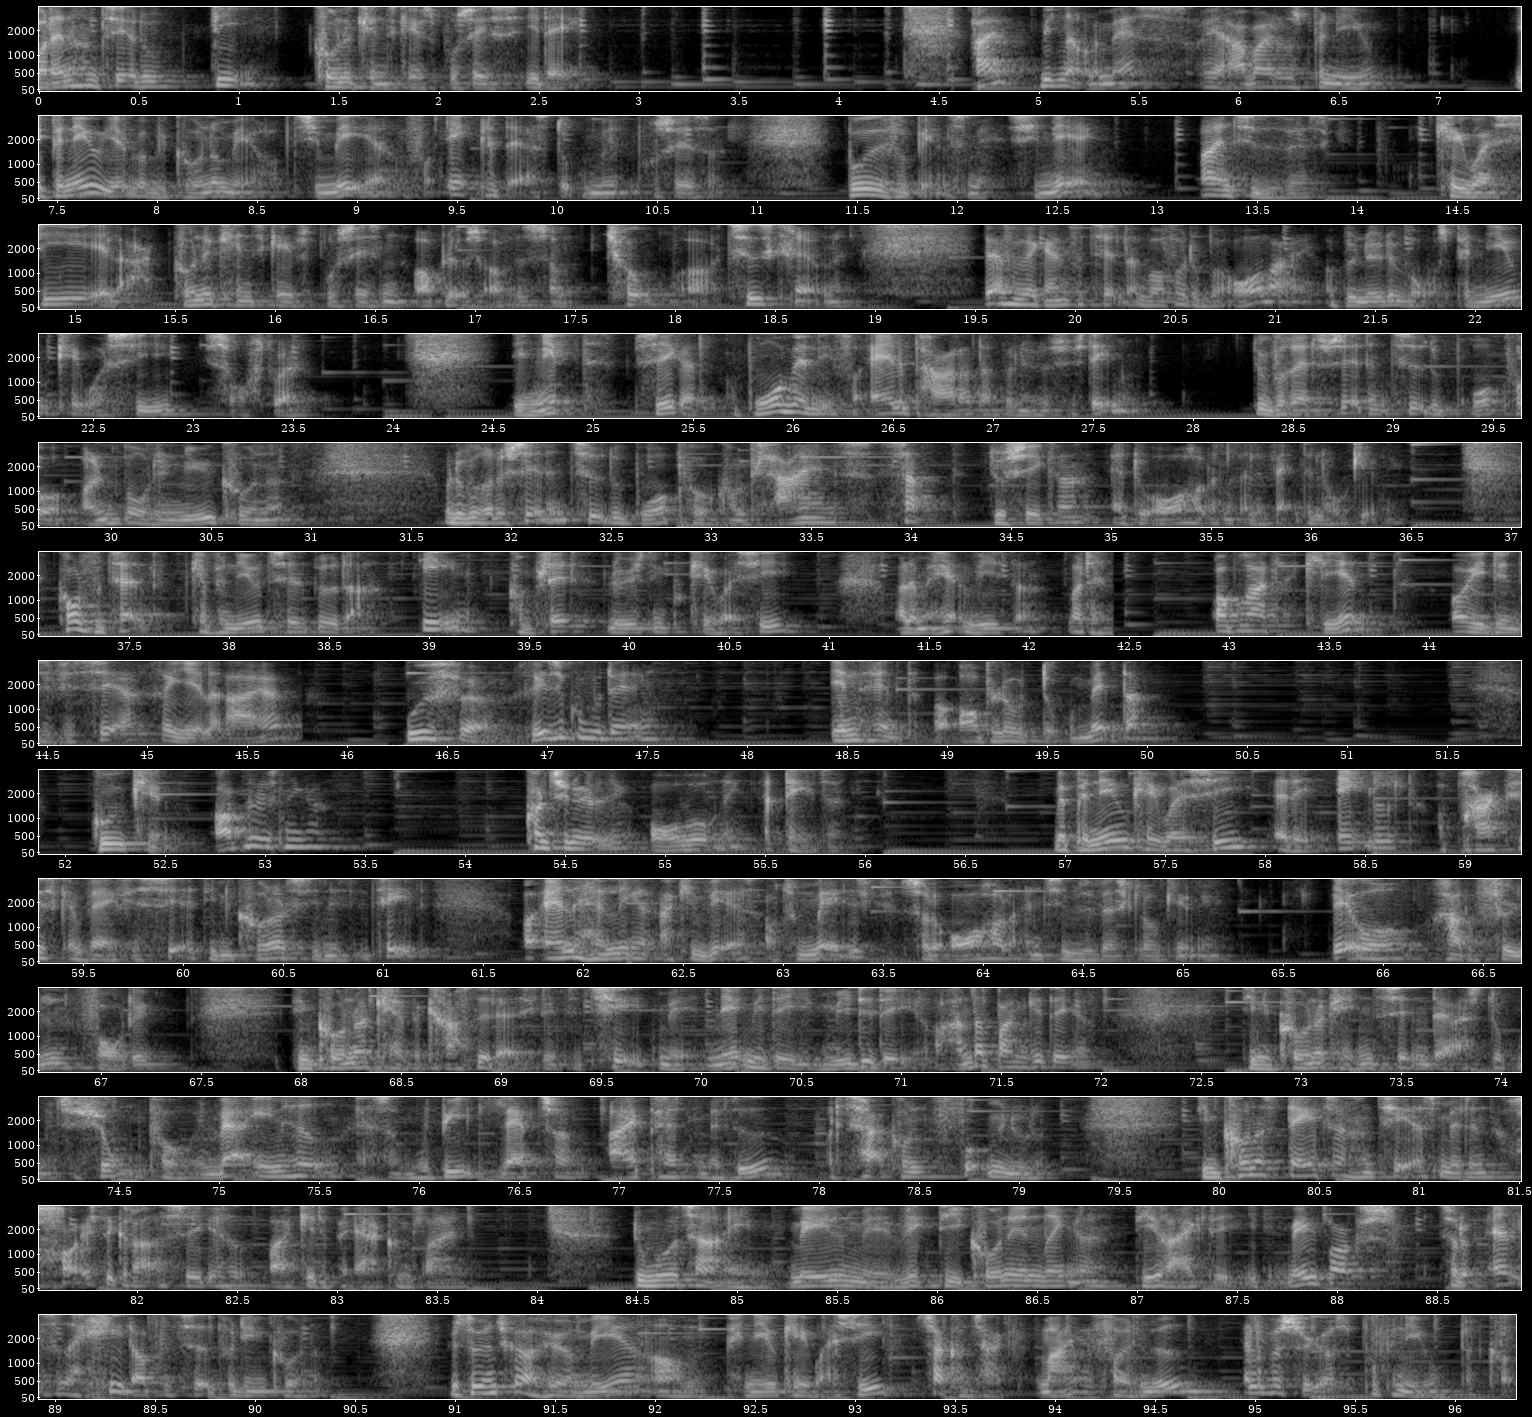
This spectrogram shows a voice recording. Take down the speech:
Hvordan håndterer du din kundekendskabsproces i dag? Hej, mit navn er Mads, og jeg arbejder hos Paneo. I Paneo hjælper vi kunder med at optimere og forenkle deres dokumentprocesser, både i forbindelse med signering og antihvidvask. KYC eller kundekendskabsprocessen opleves ofte som tung og tidskrævende. Derfor vil jeg gerne fortælle dig, hvorfor du bør overveje at benytte vores Paneo KYC software. Det er nemt, sikkert og brugervenligt for alle parter, der benytter systemet. Du vil reducere den tid, du bruger på at onboarde nye kunder, og du vil reducere den tid, du bruger på compliance, samt du sikrer, at du overholder den relevante lovgivning. Kort fortalt kan Paneo tilbyde dig en komplet løsning på KYC, og lad mig her vise dig, hvordan. Opret klient og identificer reelle ejere. Udfør risikovurdering. Indhent og upload dokumenter. Godkend oplysninger. Kontinuerlig overvågning af data. Med Paneo KYC er det enkelt og praktisk at verificere dine kunders identitet, og alle handlinger arkiveres automatisk, så du overholder anti-hvidvasklovgivningen. Derudover har du følgende fordel. Dine kunder kan bekræfte deres identitet med NemID, MitID og andre bankidéer. Dine kunder kan indsende deres dokumentation på enhver enhed, altså mobil, laptop, iPad med videre, og det tager kun få minutter. Dine kunders data håndteres med den højeste grad af sikkerhed og er GDPR-compliant. Du modtager en mail med vigtige kundeændringer direkte i din mailbox, så du altid er helt opdateret på dine kunder. Hvis du ønsker at høre mere om Paneo KYC, så kontakt mig for et møde eller besøg os på paneo.com.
